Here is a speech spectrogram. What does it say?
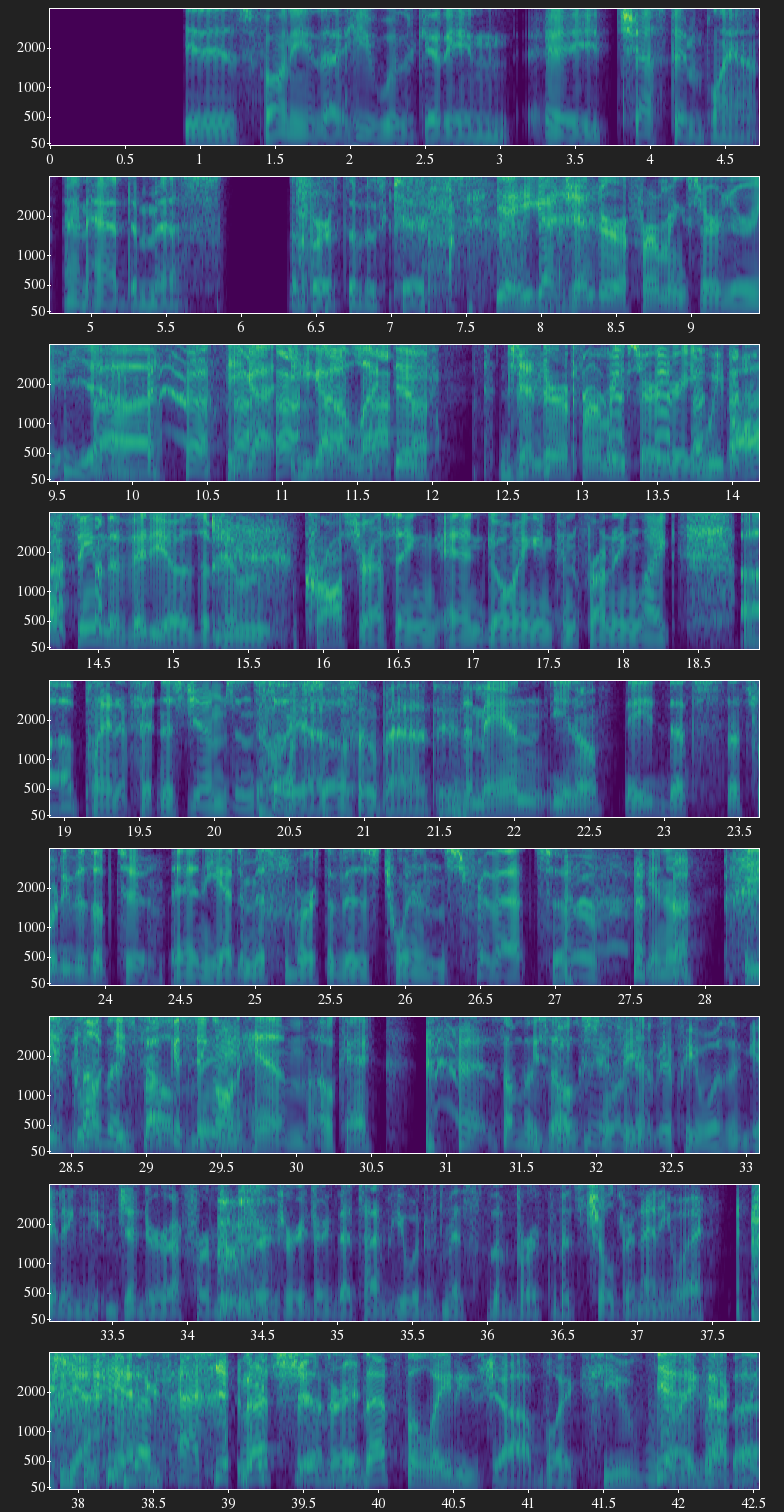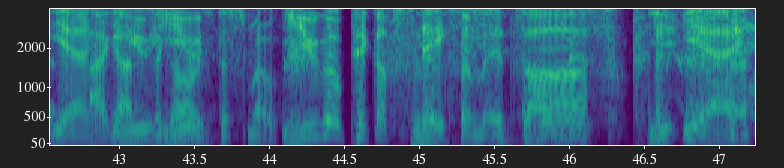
it is funny that he was getting a chest implant and had to miss the birth of his kids. yeah, he got gender affirming surgery. Yeah. Uh, he got he got elective gender affirming surgery. We've all seen the videos of him cross dressing and going and confronting like uh, Planet Fitness gyms and stuff. oh yeah, so it's so bad, dude. the man, you know, he, that's that's what he was up to, and he had to miss the birth of his twins for that. So you know, he's look, he's focusing me- on him. Okay, Something He's tells me if he, him. if he wasn't getting gender affirming surgery during that time, he would have missed the birth of his children anyway. yeah, yeah That's- exactly. No that's shit, right? That's the lady's job. Like you, worry Yeah, about exactly, that. yeah. I got You- cigars you- to smoke. You go pick up it's steaks. some it's a uh, boys. y- yeah,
